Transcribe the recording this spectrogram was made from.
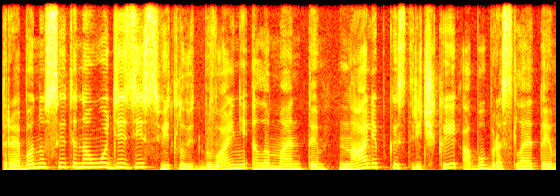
треба носити на одязі світловідбивальні елементи, наліпки, стрічки або браслети.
